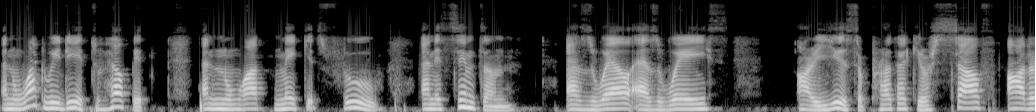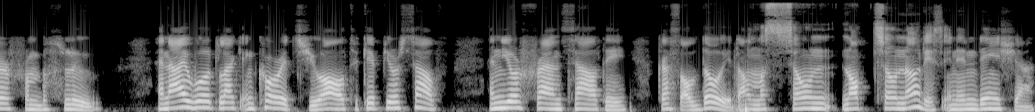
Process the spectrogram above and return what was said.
and what we did to help it and what make it flu and its symptoms as well as ways are used to protect yourself other from the flu. And I would like encourage you all to keep yourself and your friends healthy, because although it almost so not so noticed in Indonesia,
